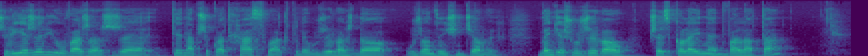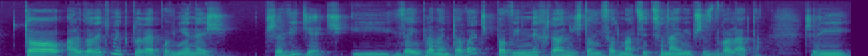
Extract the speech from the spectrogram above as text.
Czyli jeżeli uważasz, że ty na przykład hasła, które używasz do urządzeń sieciowych, będziesz używał przez kolejne dwa lata, to algorytmy, które powinieneś przewidzieć i zaimplementować, powinny chronić tą informację co najmniej przez dwa lata. Czyli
